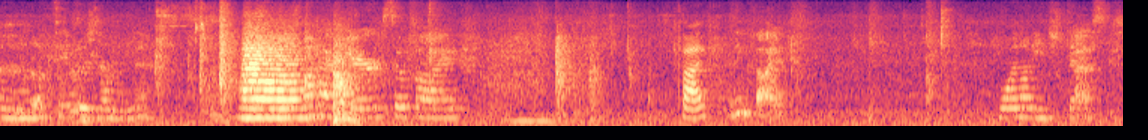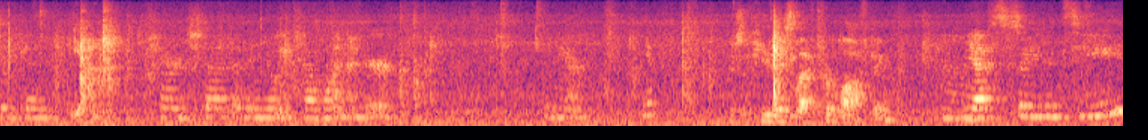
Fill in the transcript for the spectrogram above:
Um, that let's see if behind one this. There's one back here, so five. Five. I think five. One on each desk, so you can Yeah. charge stuff, and then you'll each have one under the mirror. Yep. There's a few days left for lofting. Yes, so you can see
